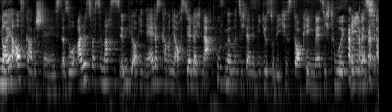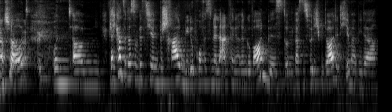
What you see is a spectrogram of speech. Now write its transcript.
neue Aufgabe stellst. Also alles, was du machst, ist irgendwie originell. Das kann man ja auch sehr leicht nachprüfen, wenn man sich deine Videos, so wie ich es stalking-mäßig tue, regelmäßig anschaut. Und ähm, vielleicht kannst du das so ein bisschen beschreiben, wie du professionelle Anfängerin geworden bist und was es für dich bedeutet, dich immer wieder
